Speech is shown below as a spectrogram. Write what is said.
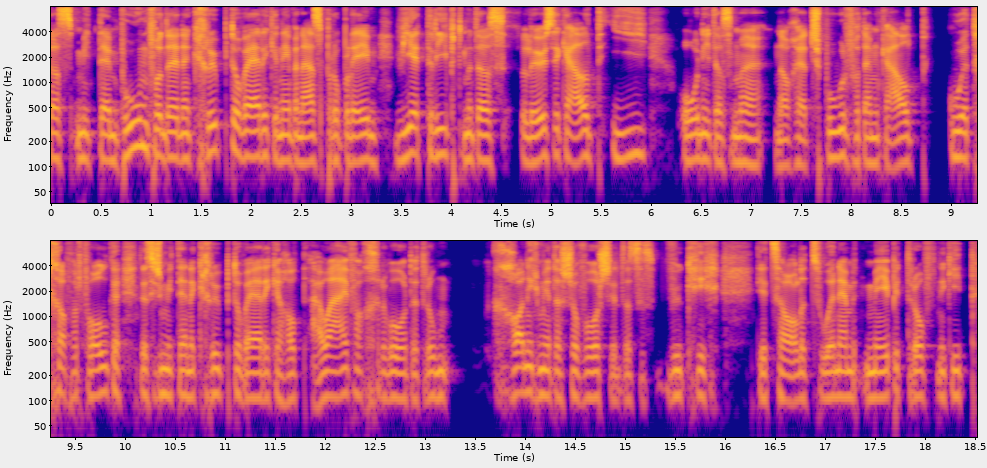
dass mit dem Boom von den Kryptowährungen eben auch das Problem, wie treibt man das Lösegeld ein, ohne dass man nachher die Spur von dem Geld gut kann verfolgen kann. Das ist mit diesen Kryptowährungen halt auch einfacher geworden. Darum kann ich mir das schon vorstellen, dass es wirklich die Zahlen zunehmend mehr Betroffene gibt.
